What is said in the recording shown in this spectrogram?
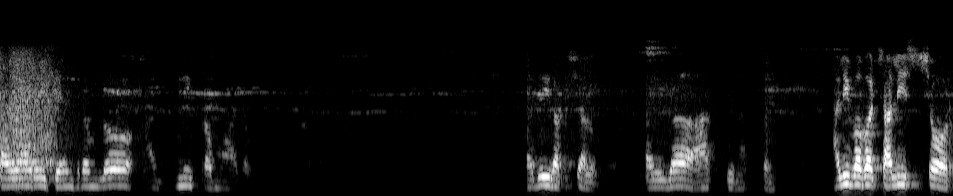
తయారీ కేంద్రంలో అగ్ని ప్రమాదం. పది లక్షలు. పైగా ఆస్తి నష్టం. అలీబాబా చాలీస్ చోర్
